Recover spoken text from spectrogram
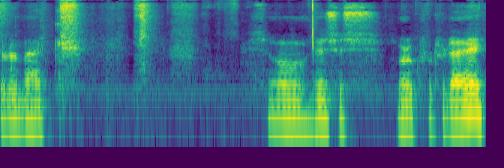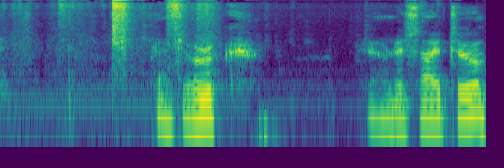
to the back. So this is work for today. Plenty work on this side too.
